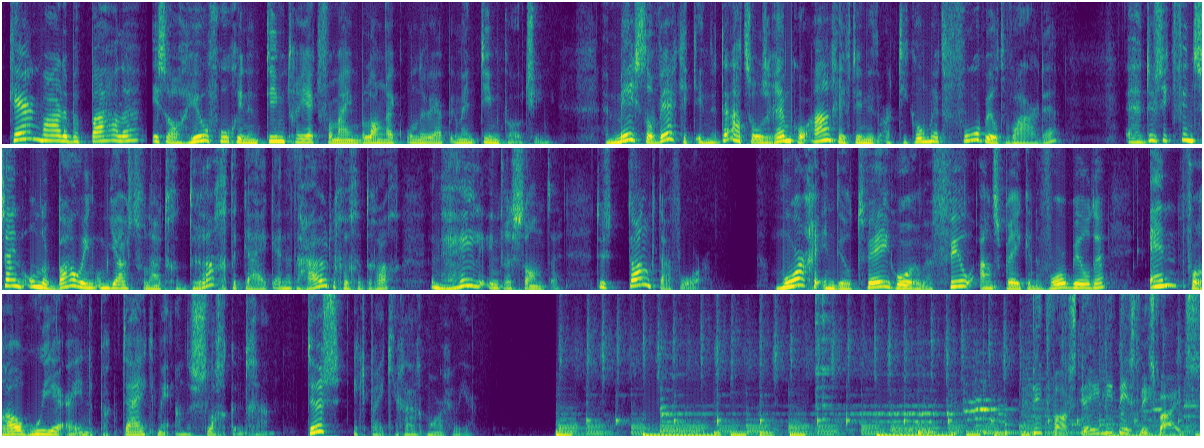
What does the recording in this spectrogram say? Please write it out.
Kernwaarden bepalen is al heel vroeg in een teamtraject voor mij een belangrijk onderwerp in mijn teamcoaching. En meestal werk ik inderdaad, zoals Remco aangeeft in dit artikel, met voorbeeldwaarden. Eh, dus ik vind zijn onderbouwing om juist vanuit gedrag te kijken en het huidige gedrag een hele interessante. Dus dank daarvoor. Morgen in deel 2 horen we veel aansprekende voorbeelden en vooral hoe je er in de praktijk mee aan de slag kunt gaan. Dus ik spreek je graag morgen weer. Dit was Daily Business Bites.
